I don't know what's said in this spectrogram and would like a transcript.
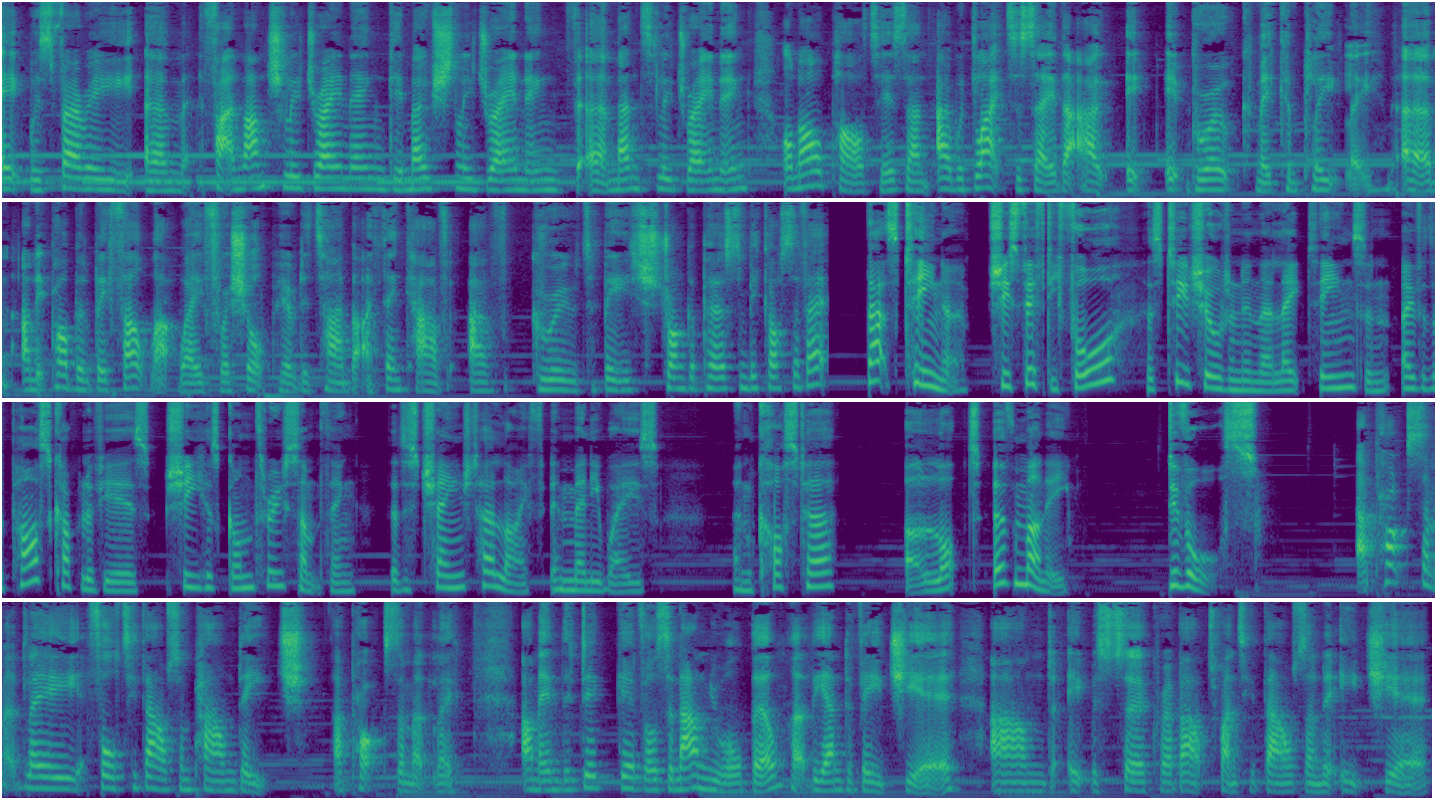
It was very um, financially draining, emotionally draining, uh, mentally draining on all parties. And I would like to say that I, it, it broke me completely. Um, and it probably felt that way for a short period of time. But I think I've, I've grew to be a stronger person because of it. That's Tina. She's 54, has two children in their late teens, and over the past couple of years, she has gone through something that has changed her life in many ways and cost her a lot of money divorce. Approximately £40,000 each, approximately. I mean, they did give us an annual bill at the end of each year, and it was circa about 20000 each year.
